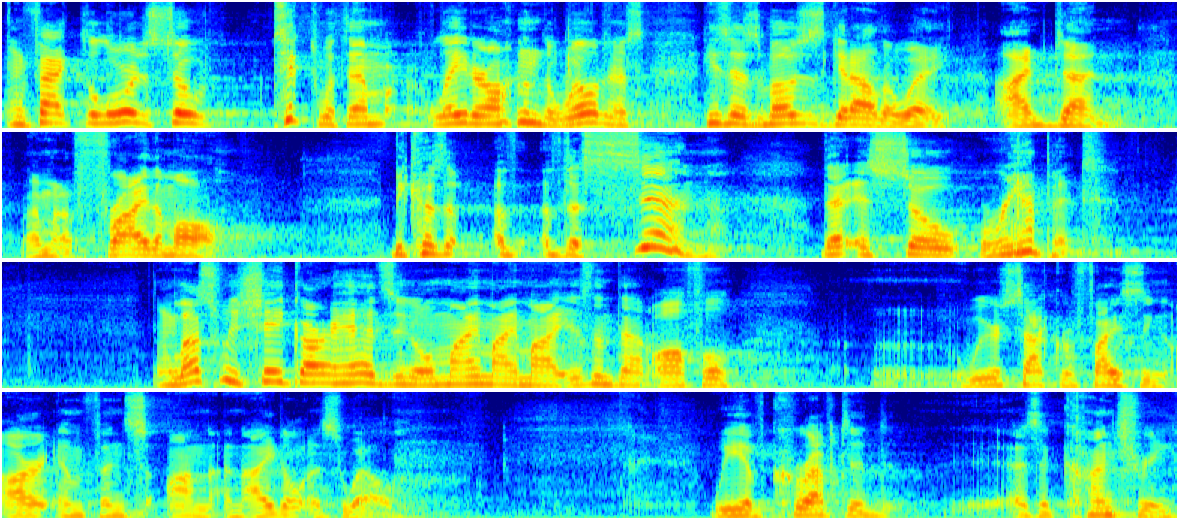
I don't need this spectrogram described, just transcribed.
In fact, the Lord is so ticked with them later on in the wilderness. He says, Moses, get out of the way. I'm done. I'm going to fry them all. Because of, of, of the sin that is so rampant. Unless we shake our heads and go, my, my, my, isn't that awful? Uh, we're sacrificing our infants on an idol as well. We have corrupted as a country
